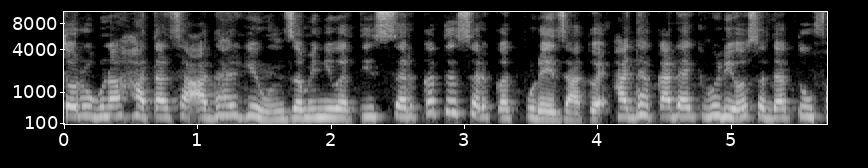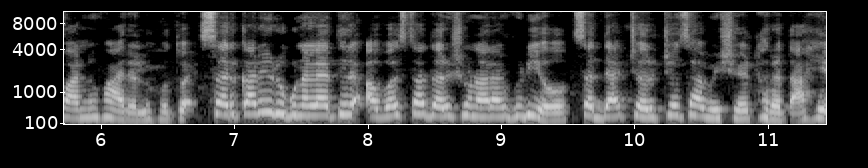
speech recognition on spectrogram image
तो रुग्ण हाताचा आधार घेऊन जमिनीवरती सरकत सरकत पुढे जातोय. हा धक्कादायक व्हिडिओ सध्या तुफान व्हायरल होतोय. सरकारी रुग्णालयातील अवस्था दर्शवणारा व्हिडिओ सध्या चर्चेचा विषय ठरत आहे.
